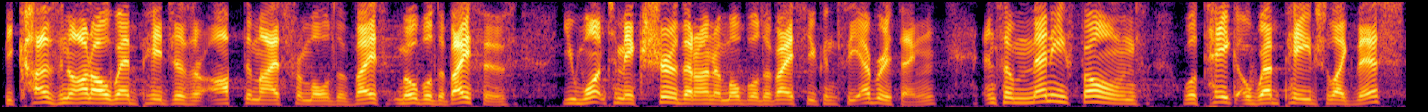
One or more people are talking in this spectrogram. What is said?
because not all web pages are optimized for mobile, device, mobile, devices, you want to make sure that on a mobile device you can see everything. And so many phones will take a web page like this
